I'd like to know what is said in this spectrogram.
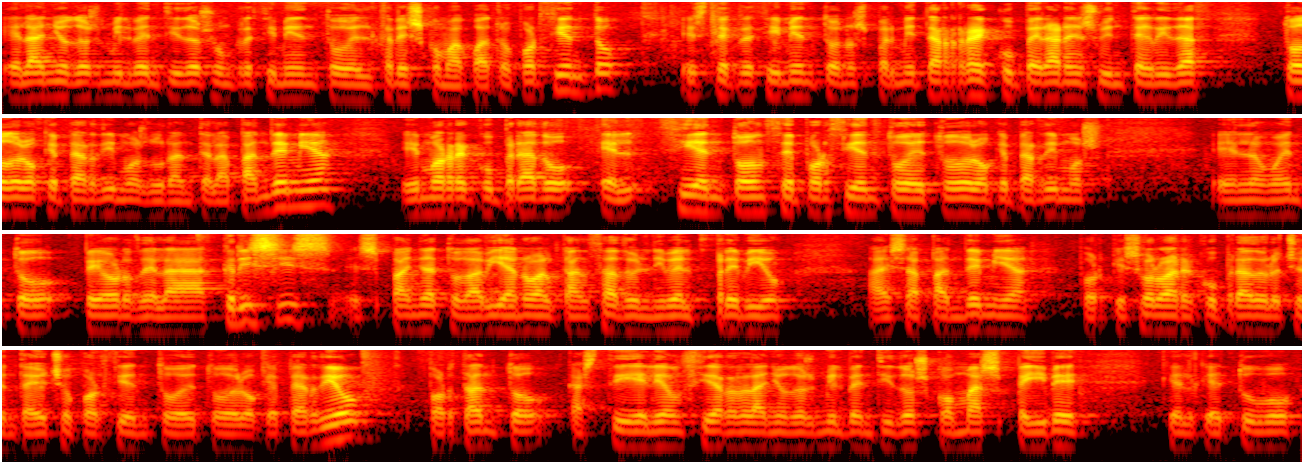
el año 2022 un crecimiento del 3,4%. Este crecimiento nos permite recuperar en su integridad todo lo que perdimos durante la pandemia. Hemos recuperado el 111% de todo lo que perdimos en el momento peor de la crisis. España todavía no ha alcanzado el nivel previo a esa pandemia porque solo ha recuperado el 88% de todo lo que perdió. Por tanto, Castilla y León cierra el año 2022 con más PIB que el que tuvo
